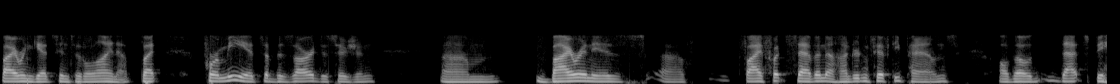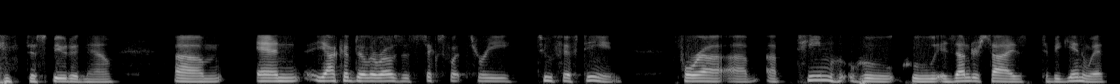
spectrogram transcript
Byron gets into the lineup, but for me, it's a bizarre decision. Um, Byron is uh, five foot seven, 150 pounds, although that's being disputed now. Um, and Jacob De La Rose is six foot three, 215. For a, a, a team who who is undersized to begin with,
